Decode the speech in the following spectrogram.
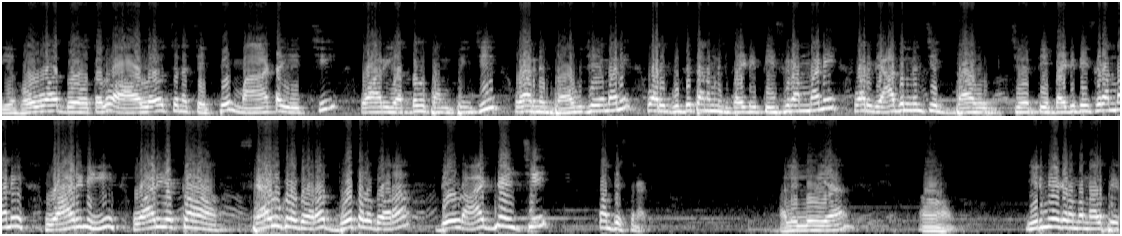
యహోవా దూతలు ఆలోచన చెప్పి మాట ఇచ్చి వారి యొద్దకు పంపించి వారిని బాగు చేయమని వారి గుడ్డితనం నుంచి బయటికి తీసుకురమ్మని వారి వ్యాధుల నుంచి బాగు చే- బయటికి తీసుకురమ్మని వారిని వారి యొక్క సేవకుల ద్వారా దూతల ద్వారా దేవుడు ఆజ్ఞ ఇచ్చి పంపిస్తున్నాడు. అల్లెలుయ ఇర్మియా గ్రంథం నలభై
